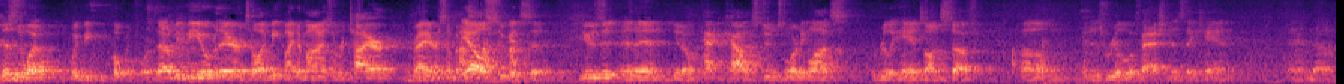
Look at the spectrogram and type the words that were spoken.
This is what we'd be hoping for. That'll be me over there until I meet my demise or retire, right? Or somebody else who gets to use it, and then you know, happy college students learning lots of really hands-on stuff um, in as real of a fashion as they can. And um,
